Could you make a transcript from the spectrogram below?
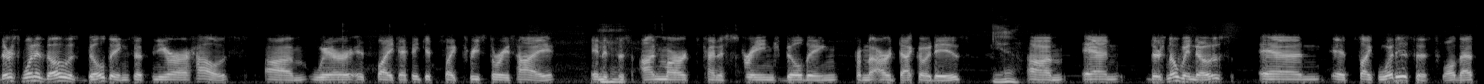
There's one of those buildings that's near our house um, where it's like, I think it's like three stories high. And Mhm. it's this unmarked, kind of strange building from the Art Deco days. Yeah. Um, and there's no windows. And it's like, what is this? Well, that's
